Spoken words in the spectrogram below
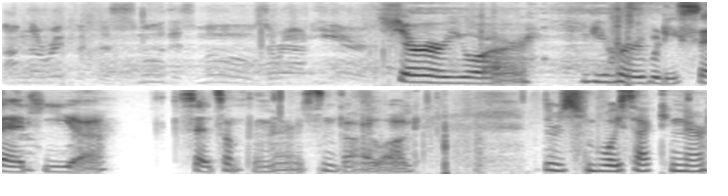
I'm the Rick with the smoothest moves around here. Sure you are. If you heard what he said, he uh said something there, some dialogue. there's some voice acting there.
